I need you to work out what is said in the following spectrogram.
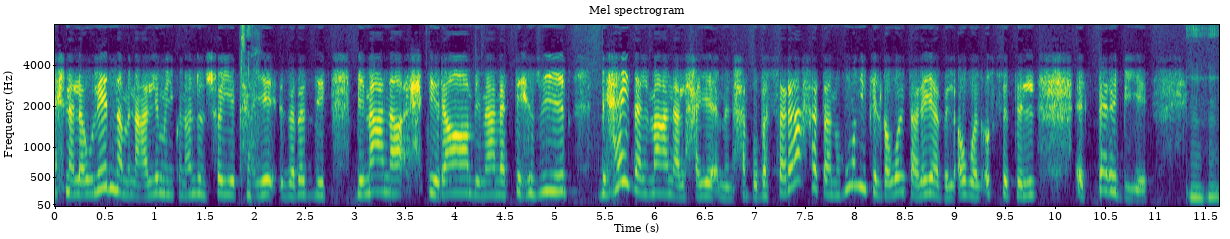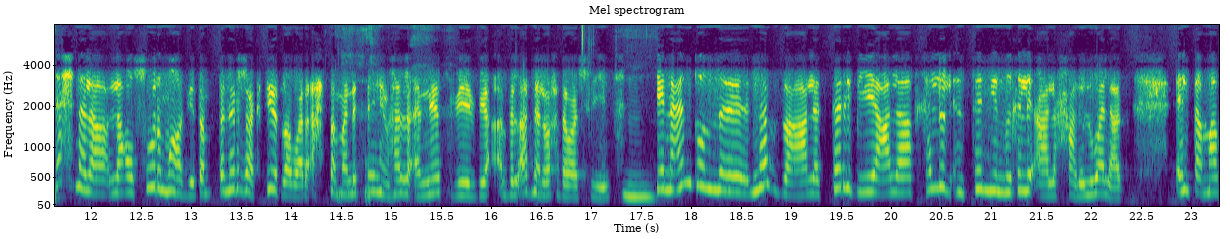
نحن لأولادنا بنعلمهم يكون عندهم شوية حياء إذا بدك بمعنى احترام بمعنى التهذيب بهيدا المعنى الحياء بنحبه. بس صراحة هون يمكن ضويت عليها بالأول قصة التربية. نحن لعصور ماضية. طب بنرجع كثير لورا أحسن ما نتهم هلأ الناس بالقرن ال 21 كان عندهم نزعه على التربية على خلوا الإنسان ينغلق على حاله الولد. أنت ما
